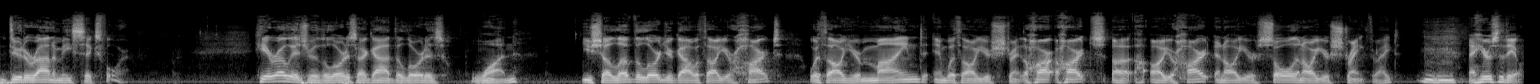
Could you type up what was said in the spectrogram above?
Deuteronomy six four. Hear, O Israel, the Lord is our God, the Lord is one. You shall love the Lord your God with all your heart, with all your mind and with all your strength. The heart, hearts, uh, all your heart and all your soul and all your strength. Right. Mm-hmm. Now here's the deal:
